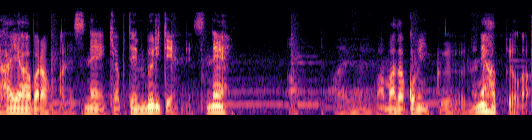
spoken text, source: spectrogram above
ハイアーバロンがですね、キャプテンブリテンですね。はいはい。まあ、まだコミックのね、発表が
